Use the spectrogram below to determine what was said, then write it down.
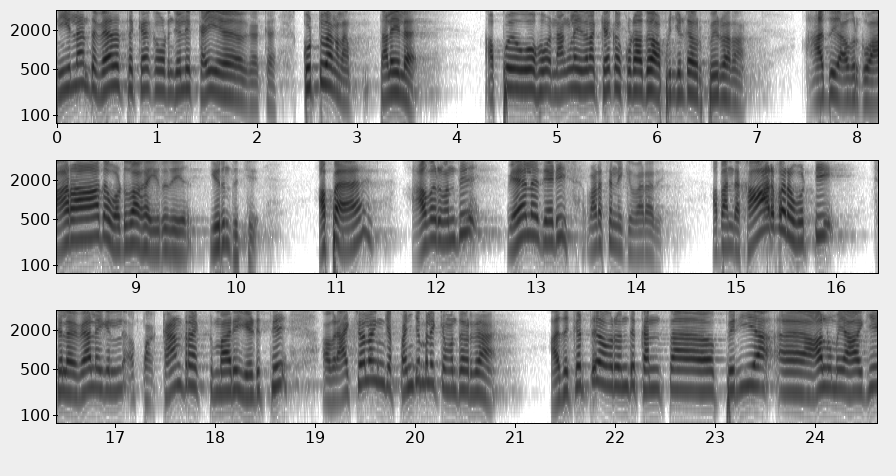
நீலாம் இந்த வேதத்தை கேட்கக்கூடாதுன்னு சொல்லி கை கொட்டுவாங்களாம் தலையில். அப்போ ஓஹோ நாங்களாம் இதெல்லாம் கேட்கக்கூடாதோ? அப்படின்னு சொல்லிட்டு அவர் போயிடுவாராம். அது அவருக்கு ஆறாத ஒடுவாக இருந்து இருந்துச்சு. அப்போ அவர் வந்து வேலை தேடி வடசென்னைக்கு வராரு. அப்போ அந்த ஹார்பரை ஒட்டி சில வேலைகள் கான்ட்ராக்ட் மாதிரி எடுத்து அவர் ஆக்சுவலாக இங்கே பஞ்சமலைக்கு வந்தவர் தான். அதுக்கடுத்து அவர் வந்து கண் த பெரிய ஆளுமை ஆகி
